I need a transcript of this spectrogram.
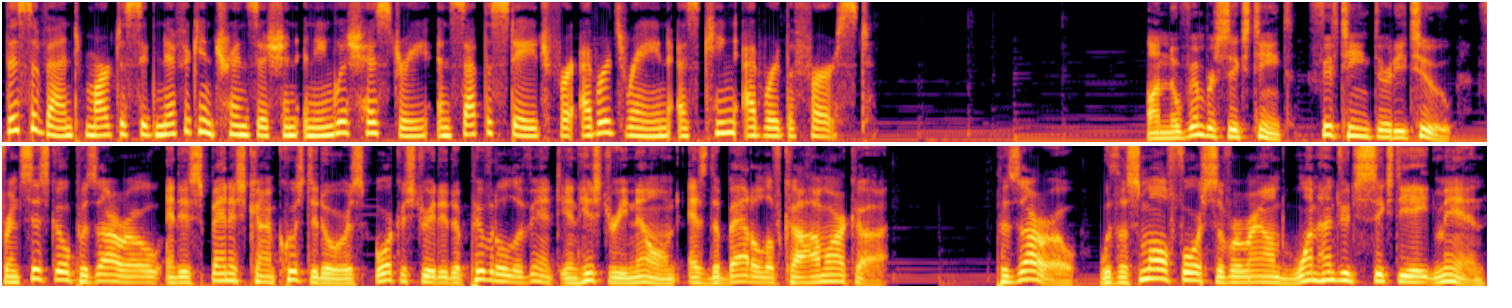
This event marked a significant transition in English history and set the stage for Edward's reign as King Edward I. On November 16, 1532, Francisco Pizarro and his Spanish conquistadors orchestrated a pivotal event in history known as the Battle of Cajamarca. Pizarro, with a small force of around 168 men,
